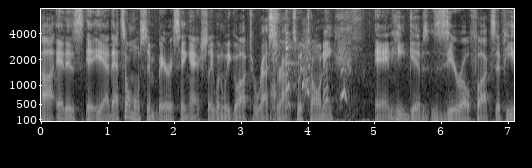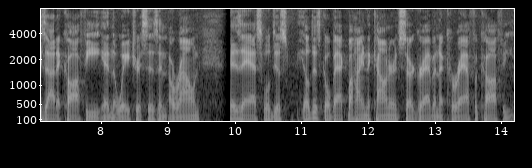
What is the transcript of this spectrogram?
Uh, it is it- yeah, that's almost embarrassing actually when we go out to restaurants with Tony and he gives zero fucks if he's out of coffee and the waitress isn't around. His ass will just he'll just go back behind the counter and start grabbing a carafe of coffee.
